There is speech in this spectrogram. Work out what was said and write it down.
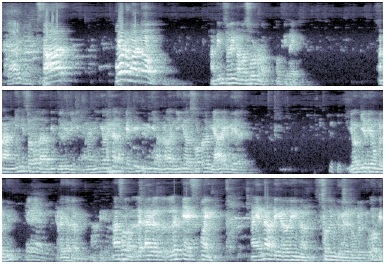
ஸ்டார் ஸ்டார் போட மாட்டோம் அப்படின்னு சொல்லி நம்ம சொல்றோம். ஓகே ரைட் ஆனா நீங்க சொல்லல அப்படின்னு சொல்லிடுவீங்க ஆனா நீங்க எல்லாம் கெட்டிட்டு இருக்கீங்க. அதனால நீங்க அதை சொல்றதுக்கு யாரே கிடையாது. யோகியதை உங்களுக்கு கிடையாது. Okay. நான் சொல்றேன். லெட் மீ எக்ஸ்பிளைன் நான் என்ன அப்படிங்கிறதையும் நான் சொல்லி விடுகிறேன் உங்களுக்கு. ஓகே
